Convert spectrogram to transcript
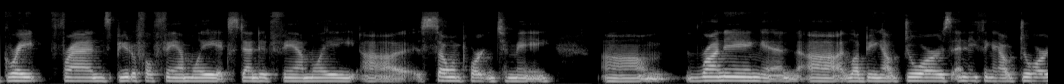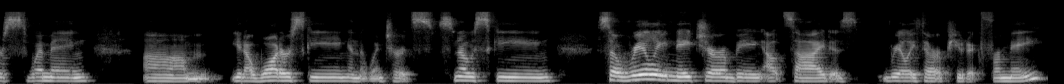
great friends, beautiful family, extended family, uh, so important to me. Um, running and uh, I love being outdoors, anything outdoors, swimming, um, you know, water skiing in the winter, it's snow skiing. So, really, nature and being outside is really therapeutic for me.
